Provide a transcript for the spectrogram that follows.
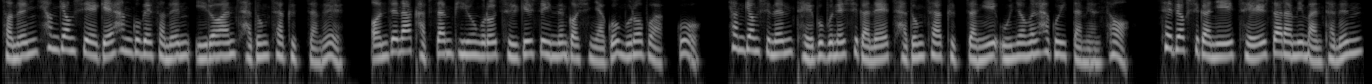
저는 현경 씨에게 한국에서는 이러한 자동차 극장을 언제나 값싼 비용으로 즐길 수 있는 것이냐고 물어보았고 현경 씨는 대부분의 시간에 자동차 극장이 운영을 하고 있다면서 새벽 시간이 제일 사람이 많다는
